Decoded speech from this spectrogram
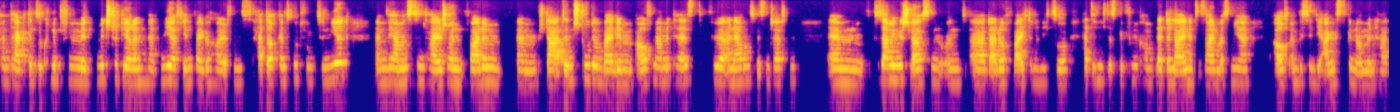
Kontakte zu knüpfen mit Mitstudierenden hat mir auf jeden Fall geholfen. Es hat auch ganz gut funktioniert. Ähm, wir haben uns zum Teil schon vor dem ähm, Start ins Studium bei dem Aufnahmetest für Ernährungswissenschaften ähm, zusammengeschlossen und äh, dadurch war ich dann nicht so, hatte ich nicht das Gefühl, komplett alleine zu sein, was mir auch ein bisschen die Angst genommen hat,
